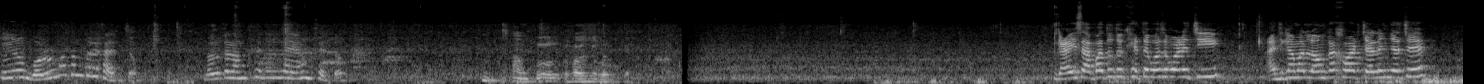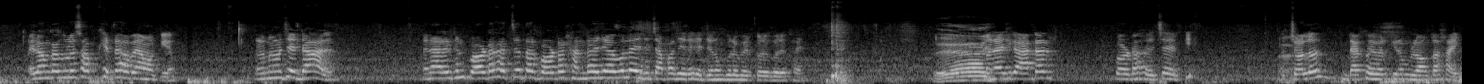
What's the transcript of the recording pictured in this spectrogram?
কীরকম গরুর মতন করে খাচ্ছ? গরুকে লঙ্কা খেতে দিলে এরকম খেত। গাইস আপাতত খেতে বসে পড়েছি। আজকে আমার লঙ্কা খাওয়ার চ্যালেঞ্জ আছে। এই লঙ্কাগুলো সব খেতে হবে আমাকে। এখানে হচ্ছে ডাল। মানে আরেকজন পরোটা খাচ্ছে তার পরোটা ঠান্ডা হয়ে যাবে বলে এই যে চাপা দিয়ে রেখেছে এরকম করে বের করে করে খায়। মানে আজকে আটার পরোটা হয়েছে আর কি। চলো দেখো এবার কীরকম লঙ্কা খাই।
